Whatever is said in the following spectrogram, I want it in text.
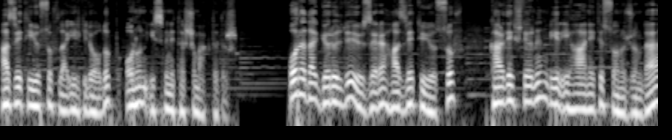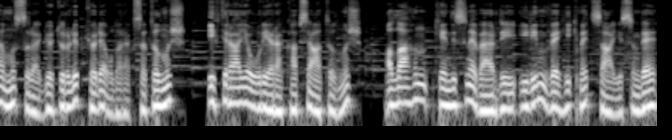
Hazreti Yusuf'la ilgili olup onun ismini taşımaktadır. Orada görüldüğü üzere Hazreti Yusuf, kardeşlerinin bir ihaneti sonucunda Mısır'a götürülüp köle olarak satılmış iftiraya uğrayarak hapse atılmış, Allah'ın kendisine verdiği ilim ve hikmet sayesinde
